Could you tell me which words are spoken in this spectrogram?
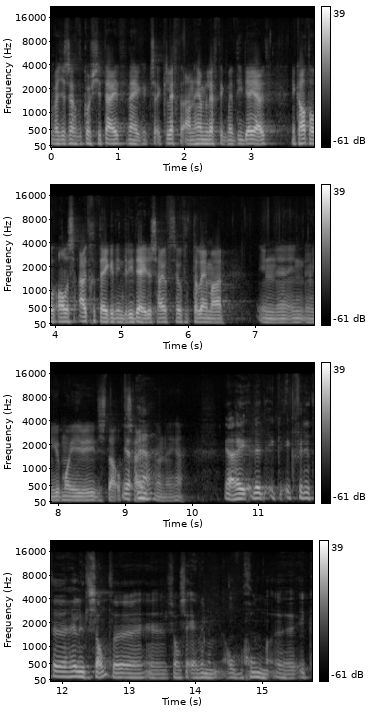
wat je zegt, het kost je tijd. Nee, ik, ik legde, aan hem legde ik met het idee uit. Ik had al alles uitgetekend in 3D, dus hij hoeft, hoeft het alleen maar in, eh, in, een ju- mooie juridische taal op te Ja. schrijven. Ja. En, eh, ja. Ja, hey, dit- ik, ik vind het eh, heel interessant. eh, eh, zoals Erwin al begon, ik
